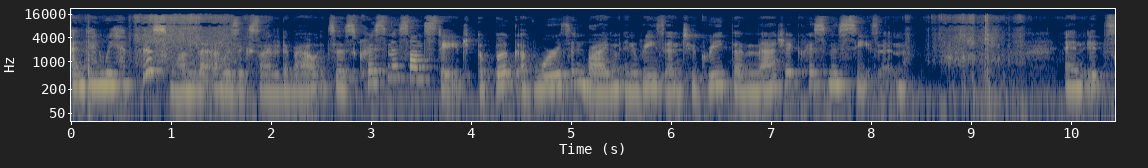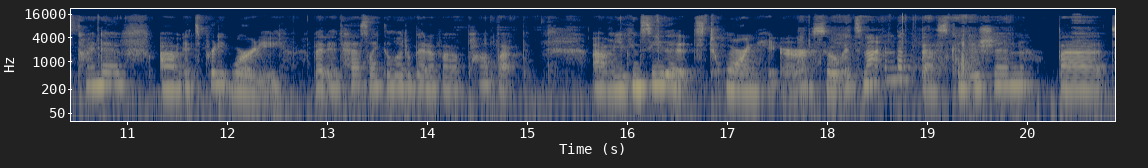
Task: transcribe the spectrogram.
And then we have this one that I was excited about. It says Christmas on Stage, a book of words and rhyme and reason to greet the magic Christmas season. And it's kind of, um, it's pretty wordy, but it has like a little bit of a pop-up. Um, you can see that it's torn here, so it's not in the best condition, but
